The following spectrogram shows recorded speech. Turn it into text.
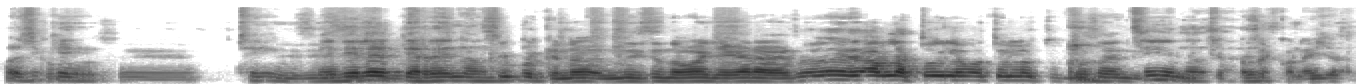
Ahora sí que, se- sí, Sí, sí, medir sí, el terreno. Sí, porque no, no no voy a llegar a. "Eh, Habla tú y luego tú, lo- tú no sabes ni- Sí, ni no qué sabes pasa con ellos.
